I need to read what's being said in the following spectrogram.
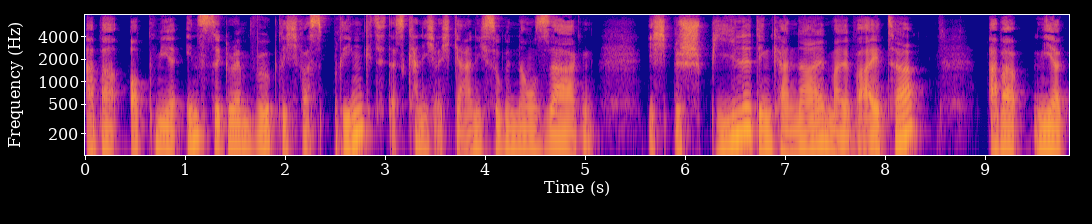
aber ob mir Instagram wirklich was bringt, das kann ich euch gar nicht so genau sagen. Ich bespiele den Kanal mal weiter, aber mir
